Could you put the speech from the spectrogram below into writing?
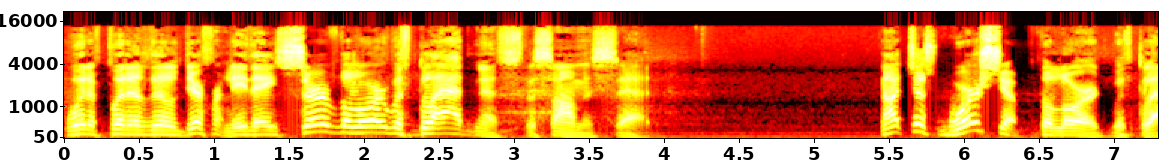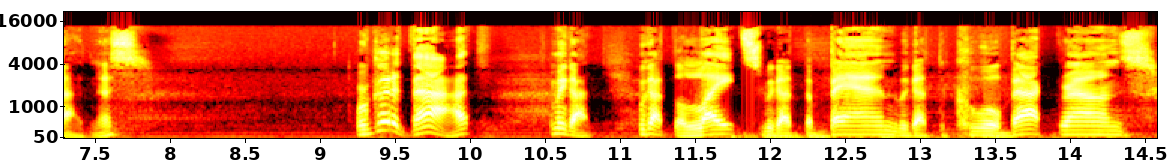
would have put it a little differently. They served the Lord with gladness, the psalmist said. Not just worship the Lord with gladness. We're good at that. We got we got the lights, we got the band, we got the cool backgrounds.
